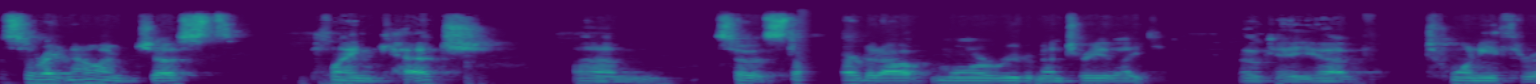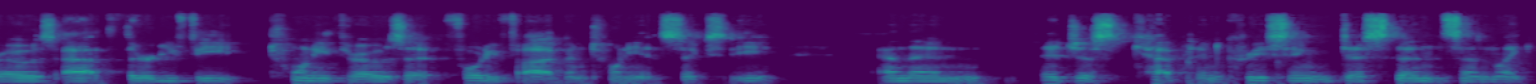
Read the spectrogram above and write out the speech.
so right now I'm just playing catch. Um, so it started out more rudimentary, like okay, you have 20 throws at 30 feet, 20 throws at 45, and 20 at 60, and then it just kept increasing distance and like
